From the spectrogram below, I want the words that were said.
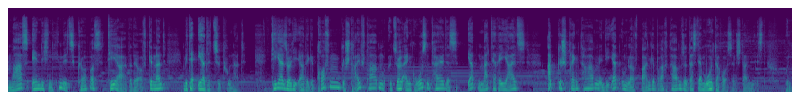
marsähnlichen Himmelskörpers, Thea wird er oft genannt, mit der Erde zu tun hat. Thea soll die Erde getroffen, gestreift haben und soll einen großen Teil des Erdmaterials abgesprengt haben, in die Erdumlaufbahn gebracht haben, sodass der Mond daraus entstanden ist. Und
